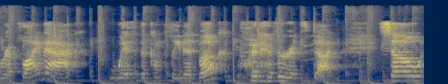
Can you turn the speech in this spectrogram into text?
reply back with the completed book, whatever it's done. So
